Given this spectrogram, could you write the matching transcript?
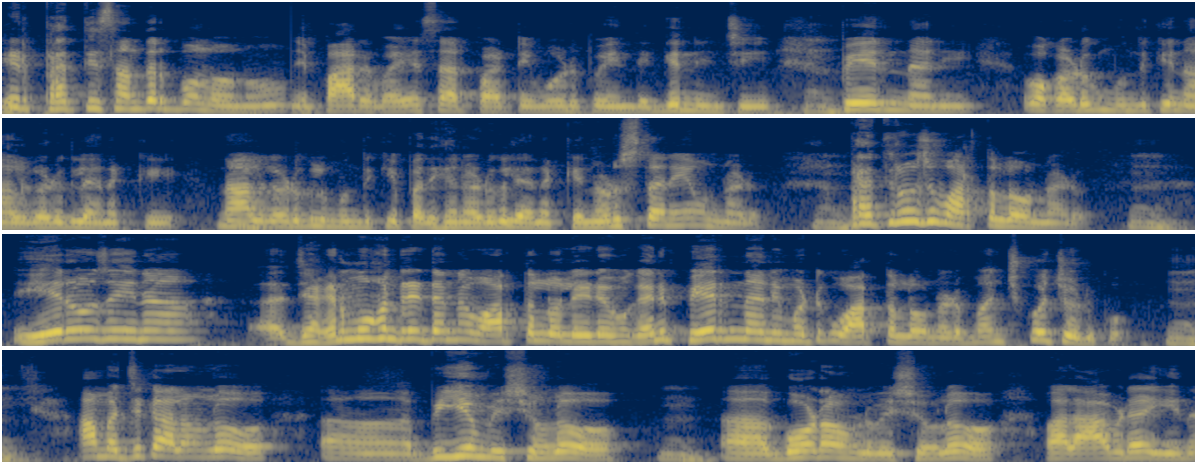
ఇటు ప్రతి సందర్భంలోనూ పారి వైఎస్ఆర్ పార్టీ ఓడిపోయిన దగ్గర నుంచి పేరు నాని ఒక అడుగు ముందుకి నాలుగు అడుగులు వెనక్కి నాలుగు అడుగులు ముందుకి పదిహేను అడుగులు వెనక్కి నడుస్తూనే ఉన్నాడు. ప్రతిరోజు వార్తల్లో ఉన్నాడు. ఉమ్, ఏ రోజైనా జగన్మోహన్ రెడ్డి అన్న వార్తల్లో లేడేమో కానీ పేరు నాని మటుకు వార్తల్లో ఉన్నాడు. మంచుకో చెడుకో. ఉమ్, ఆ మధ్యకాలంలో బియ్యం విషయంలో గోడౌన్ల విషయంలో వాళ్ళ ఆవిడ ఈయన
